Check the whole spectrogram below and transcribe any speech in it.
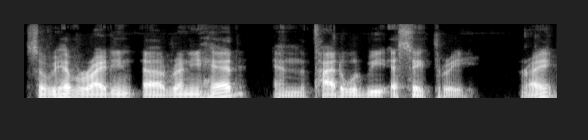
So we have a writing uh, running head and the title would be essay three, right?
